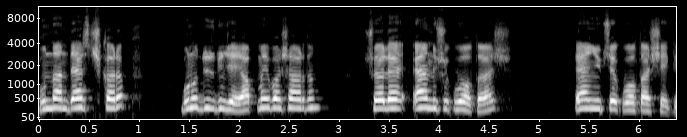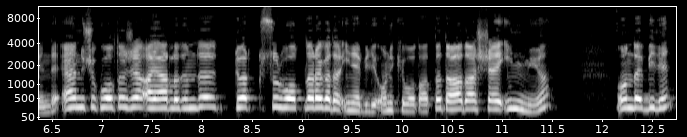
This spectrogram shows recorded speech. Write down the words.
bundan ders çıkarıp bunu düzgünce yapmayı başardım. Şöyle en düşük voltaj, en yüksek voltaj şeklinde. En düşük voltaja ayarladığımda 4 küsur voltlara kadar inebiliyor. 12 volt hatta daha da aşağıya inmiyor. Onu da bilin.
